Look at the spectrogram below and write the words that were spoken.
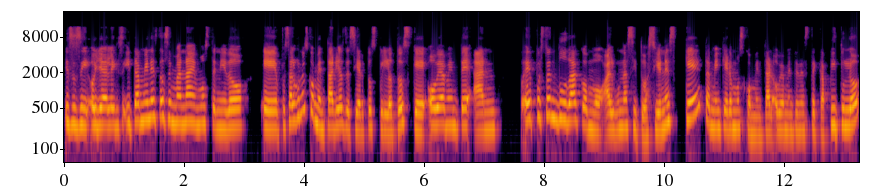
eso sí. Oye, Alex, y también esta semana hemos tenido, eh, pues, algunos comentarios de ciertos pilotos que obviamente han he puesto en duda como algunas situaciones que también queremos comentar obviamente en este capítulo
